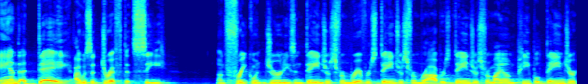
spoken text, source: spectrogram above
and a day I was adrift at sea on frequent journeys and dangers from rivers, dangers from robbers, dangers from my own people, danger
